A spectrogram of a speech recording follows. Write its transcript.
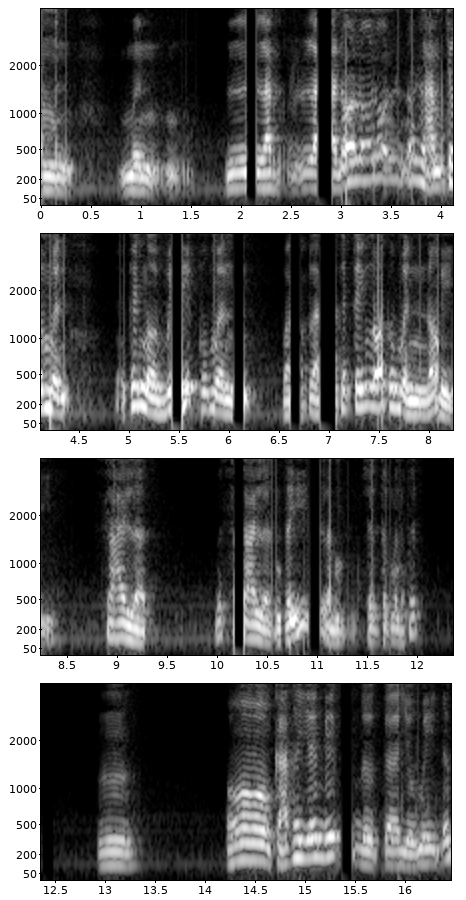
mình mình là là nó nó nó nó làm cho mình cái người viết của mình hoặc là cái tiếng nói của mình nó bị sai lệch nó sai lệch tí là sự thật mình thích ừ. Ồ, cả thế giới biết được uh, vụ mi Đức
